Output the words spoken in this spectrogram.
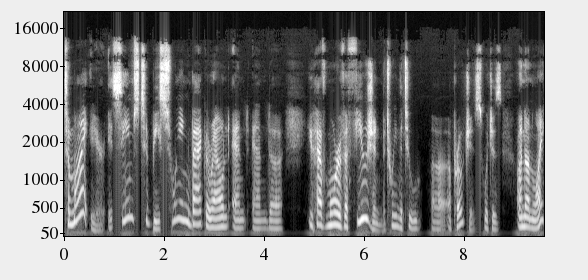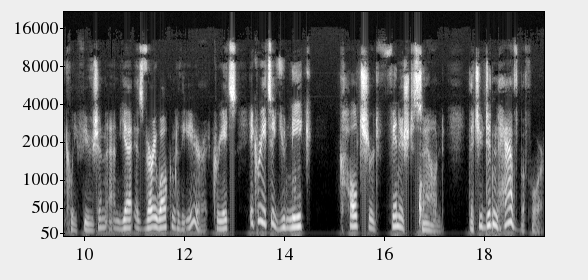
to my ear, it seems to be swinging back around and, and, uh, you have more of a fusion between the two, uh, approaches, which is an unlikely fusion and yet is very welcome to the ear. It creates, it creates a unique, cultured, finished sound that you didn't have before.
